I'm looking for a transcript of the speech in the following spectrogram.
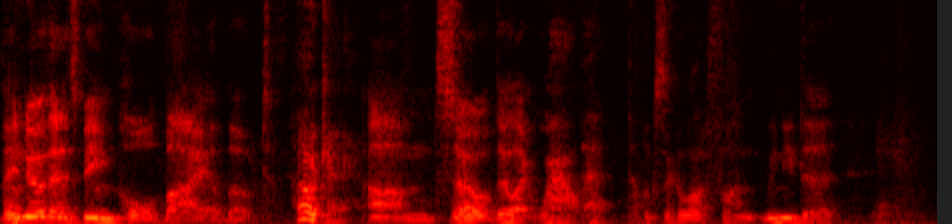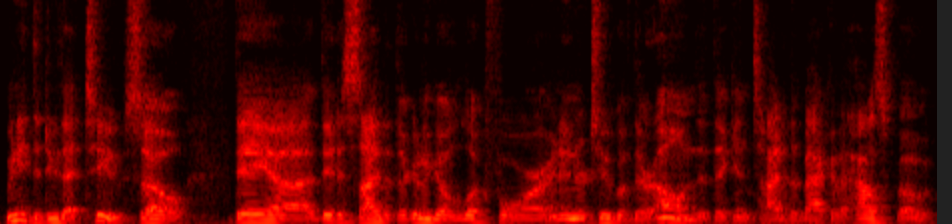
They know that it's being pulled by a boat. Okay. Um, so they're like, wow, that that looks like a lot of fun. We need to we need to do that too. So. They, uh, they decide that they're going to go look for an inner tube of their own that they can tie to the back of the houseboat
